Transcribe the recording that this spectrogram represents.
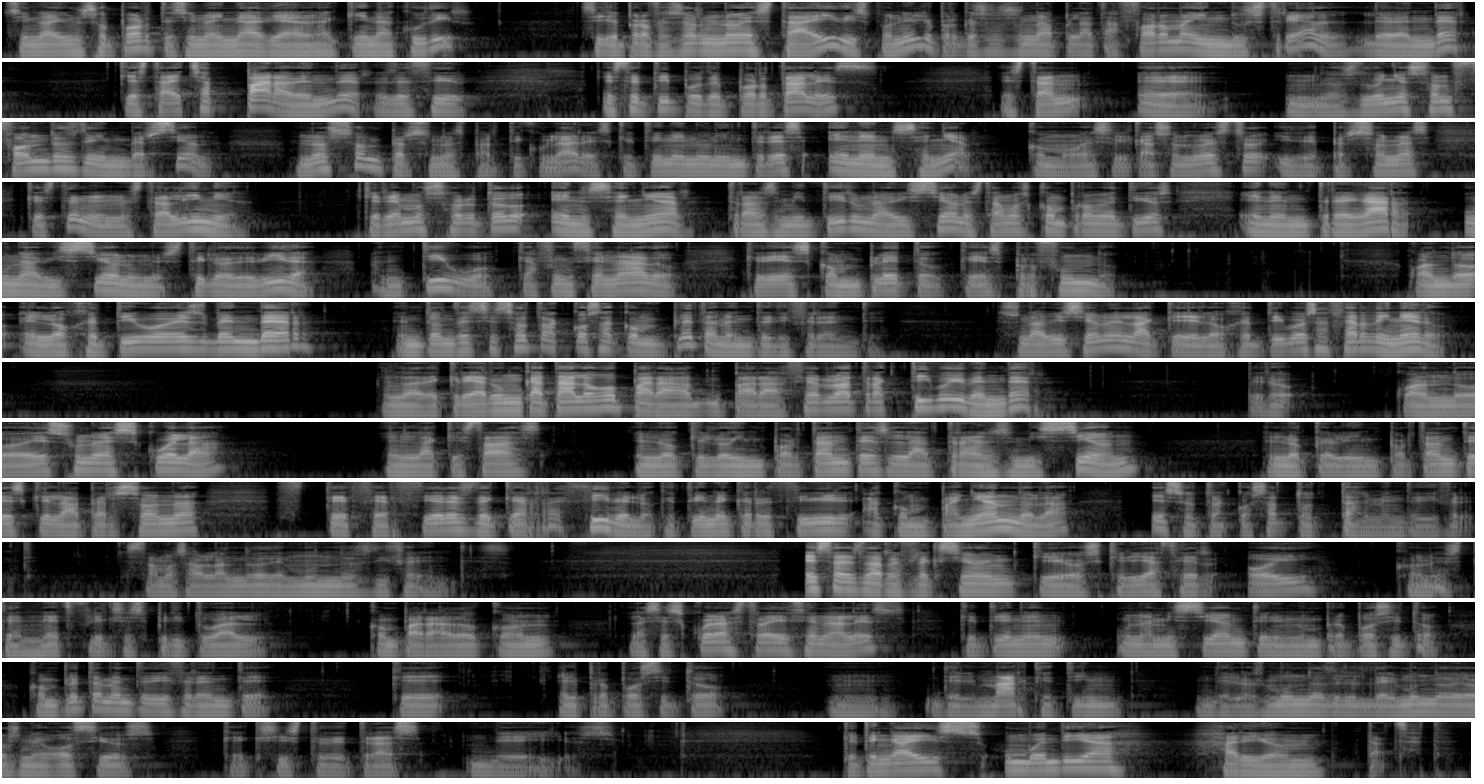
Si no hay un soporte, si no hay nadie a quien acudir. Si el profesor no está ahí disponible, porque eso es una plataforma industrial de vender, que está hecha para vender. Es decir, este tipo de portales están, eh, los dueños son fondos de inversión, no son personas particulares que tienen un interés en enseñar, como es el caso nuestro y de personas que estén en nuestra línea. Queremos sobre todo enseñar, transmitir una visión, estamos comprometidos en entregar una visión, un estilo de vida antiguo, que ha funcionado, que es completo, que es profundo. Cuando el objetivo es vender, entonces es otra cosa completamente diferente. Es una visión en la que el objetivo es hacer dinero. En la de crear un catálogo para, para hacerlo atractivo y vender. Pero cuando es una escuela en la que estás, en lo que lo importante es la transmisión, en lo que lo importante es que la persona te cerciores de que recibe lo que tiene que recibir acompañándola, es otra cosa totalmente diferente. Estamos hablando de mundos diferentes. Esa es la reflexión que os quería hacer hoy con este Netflix espiritual comparado con las escuelas tradicionales que tienen una misión, tienen un propósito completamente diferente que el propósito mm, del marketing, de los mundos, del, mundo de los negocios que existe detrás de ellos. Que tengáis un buen día. Hariom Tatsat.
